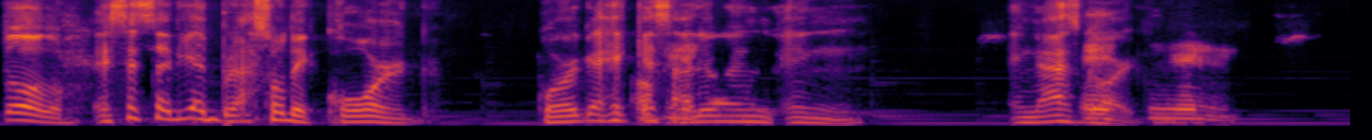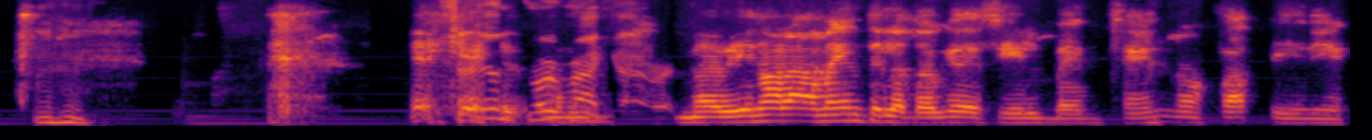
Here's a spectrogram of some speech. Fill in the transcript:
todo. Ese sería el brazo de Korg. Korg es el que salió en, en, en Asgard. me, vino a la mente y lo tengo que decir, Benten no fastidie.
